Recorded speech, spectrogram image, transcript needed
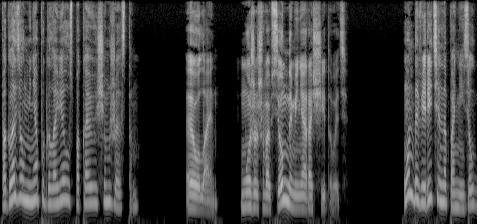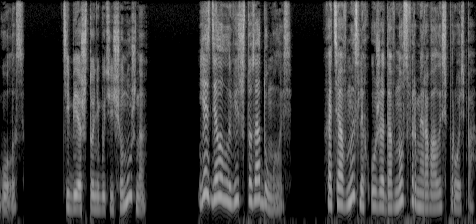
Погладил меня по голове успокаивающим жестом. «Эолайн, Можешь во всем на меня рассчитывать». Он доверительно понизил голос. «Тебе что-нибудь еще нужно?» Я сделала вид, что задумалась, хотя в мыслях уже давно сформировалась просьба.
